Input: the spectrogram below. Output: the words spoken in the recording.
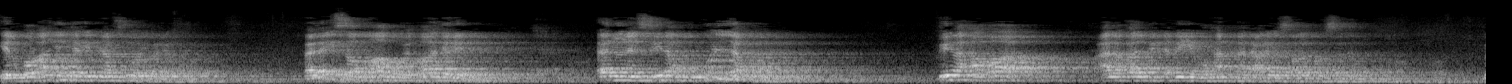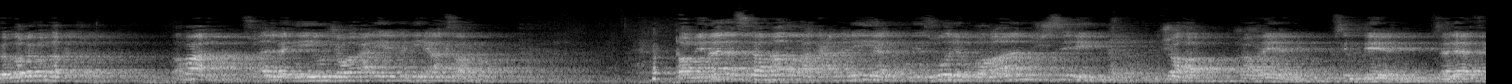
القرآن الكريم نفسه أيها الإخوة أليس الله بقادر أن ينزله كله في لحظات على قلب النبي محمد عليه الصلاة والسلام. بضرب الدرجة طبعا السؤال بديهي والجواب عليه بديهي أكثر. طب لماذا استمرت عملية نزول القرآن مش سنين شهر شهرين سنتين ثلاثة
